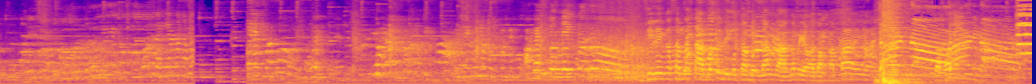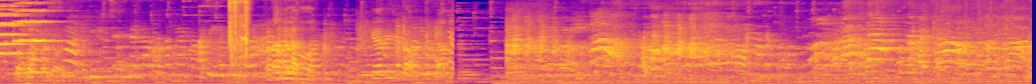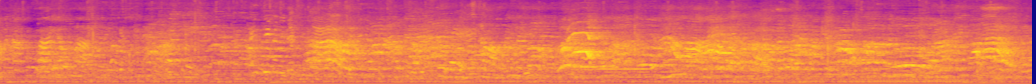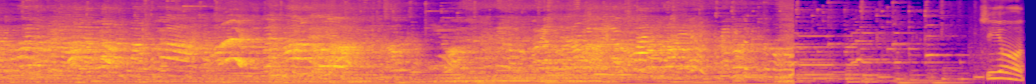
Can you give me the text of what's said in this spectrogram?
Question later, oh. Siling ka sa mata mo, to, likod ka mo lang, gaga, may abang ka pa. Darna! Darna! Nasa kalat. Carry lang.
